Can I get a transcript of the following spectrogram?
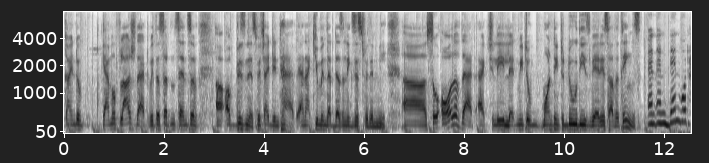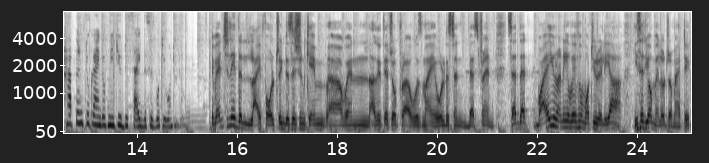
kind of camouflage that with a certain sense of uh, of business which I didn't have an acumen that doesn't exist within me. Uh, so all of that actually led me to wanting to do these various other things. And and then what happened to kind of make you decide this is what you want to do? Eventually, the life altering decision came uh, when Aditya Chopra, who is my oldest and best friend, said that, Why are you running away from what you really are? He said, You're melodramatic.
